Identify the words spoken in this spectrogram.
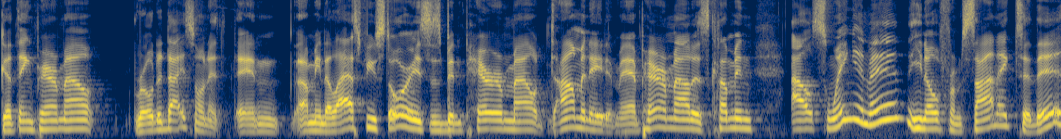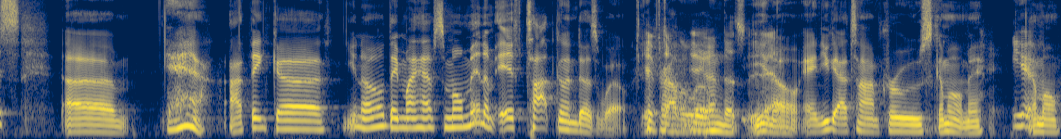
Good thing Paramount rolled the dice on it, and I mean, the last few stories has been Paramount dominated, man. Paramount is coming out swinging, man. You know, from Sonic to this. Um, yeah, I think uh, you know they might have some momentum if Top Gun does well. It probably will. Yeah, it does. You know, and you got Tom Cruise. Come on, man. Yeah. Come on.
